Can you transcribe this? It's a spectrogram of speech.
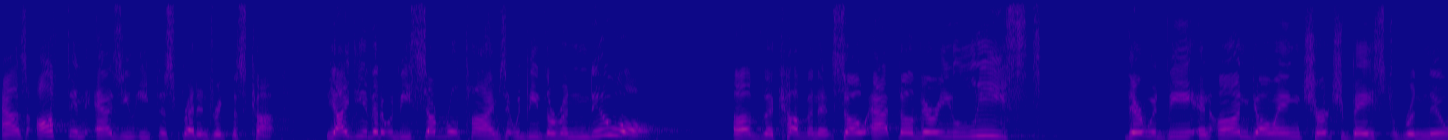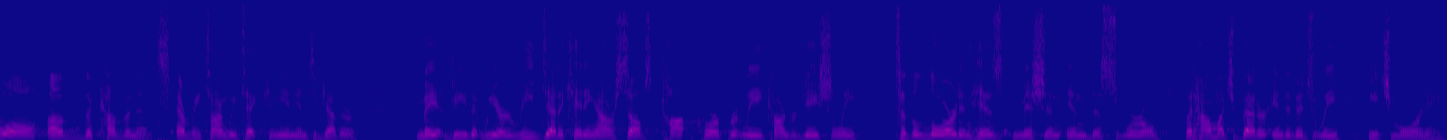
as often as you eat this bread and drink this cup. The idea that it would be several times, it would be the renewal of the covenant. So, at the very least, there would be an ongoing church based renewal of the covenant every time we take communion together. May it be that we are rededicating ourselves co- corporately, congregationally, to the Lord and His mission in this world. But how much better individually each morning?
